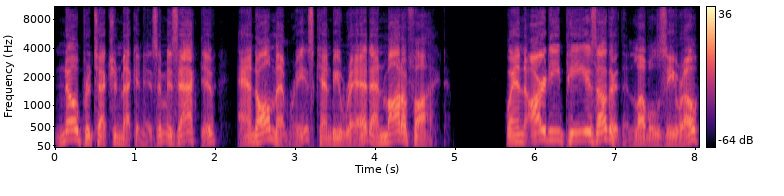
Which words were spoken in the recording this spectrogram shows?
no protection mechanism is active and all memories can be read and modified. When RDP is other than level 0,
